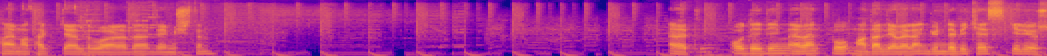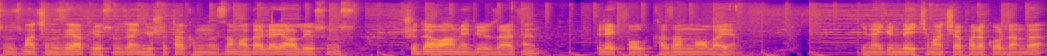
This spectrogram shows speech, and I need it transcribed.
Time Attack geldi bu arada demiştim. Evet, o dediğim event bu madalya veren. Günde bir kez giriyorsunuz, maçınızı yapıyorsunuz. En güçlü takımınızla madalyayı alıyorsunuz. Şu devam ediyor zaten. Black Ball kazanma olayı. Yine günde iki maç yaparak oradan da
